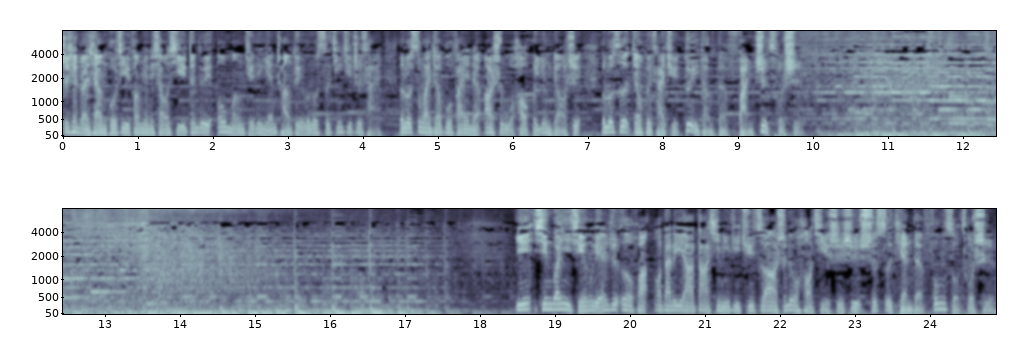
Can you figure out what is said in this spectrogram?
视线转向国际方面的消息，针对欧盟决定延长对俄罗斯经济制裁，俄罗斯外交部发言人二十五号回应表示，俄罗斯将会采取对等的反制措施。因新冠疫情连日恶化，澳大利亚大悉尼地区自二十六号起实施十四天的封锁措施。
